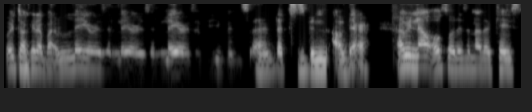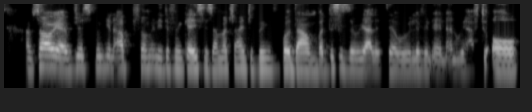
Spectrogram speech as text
We're talking about layers and layers and layers of humans, and that's been out there. I mean, now also there's another case. I'm sorry, I'm just bringing up so many different cases. I'm not trying to bring people down, but this is the reality that we're living in, and we have to all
